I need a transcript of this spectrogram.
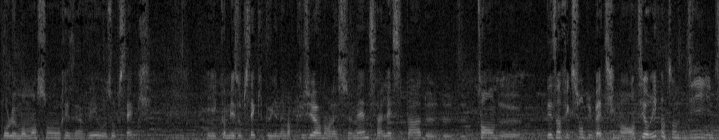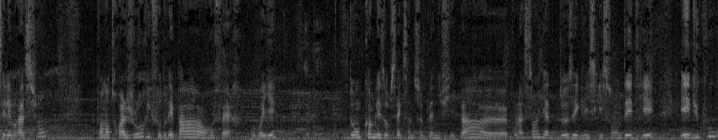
pour le moment, sont réservés aux obsèques. Et comme les obsèques, il peut y en avoir plusieurs dans la semaine, ça laisse pas de, temps de désinfection du bâtiment. En théorie, quand on dit une célébration, pendant trois jours, il ne faudrait pas en refaire, vous voyez donc, comme les obsèques, ça ne se planifie pas, euh, pour l'instant, il y a deux églises qui sont dédiées. Et du coup,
